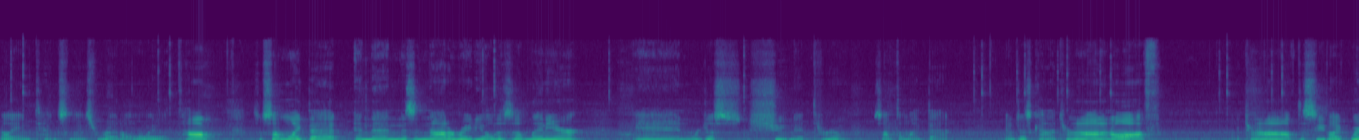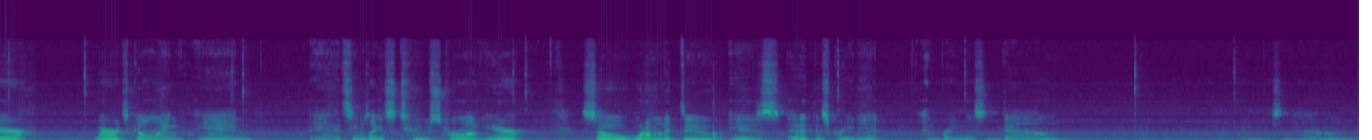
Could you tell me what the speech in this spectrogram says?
really intense nice red all the way to the top. So something like that and then this is not a radial this is a linear and we're just shooting it through something like that. And just kind of turn it on and off. I turn it on and off to see like where where it's going and and it seems like it's too strong here. So what I'm gonna do is edit this gradient and bring this down. Bring this down.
